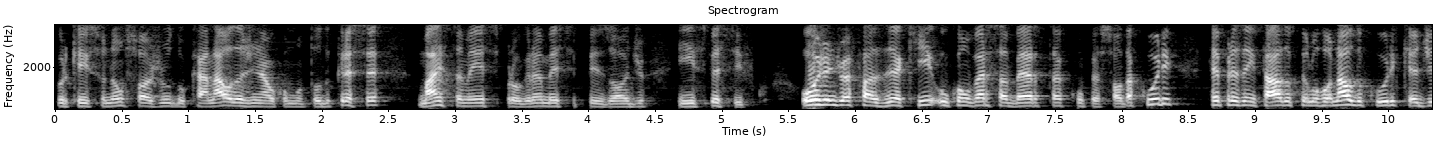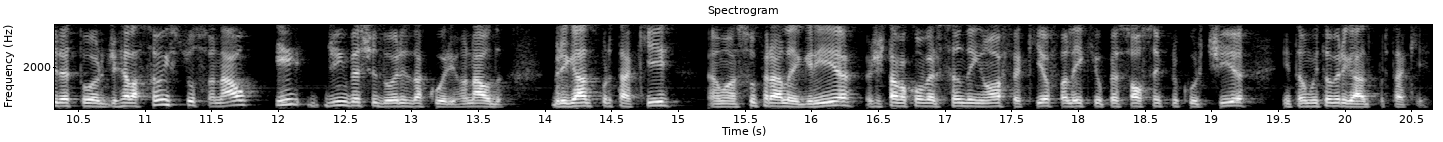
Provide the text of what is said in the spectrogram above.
porque isso não só ajuda o canal da Genial como um todo crescer, mas também esse programa, esse episódio em específico. Hoje a gente vai fazer aqui o Conversa Aberta com o pessoal da Curi, representado pelo Ronaldo Curi, que é diretor de Relação Institucional e de Investidores da Curi. Ronaldo, obrigado por estar aqui, é uma super alegria. A gente estava conversando em off aqui, eu falei que o pessoal sempre curtia, então muito obrigado por estar aqui.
